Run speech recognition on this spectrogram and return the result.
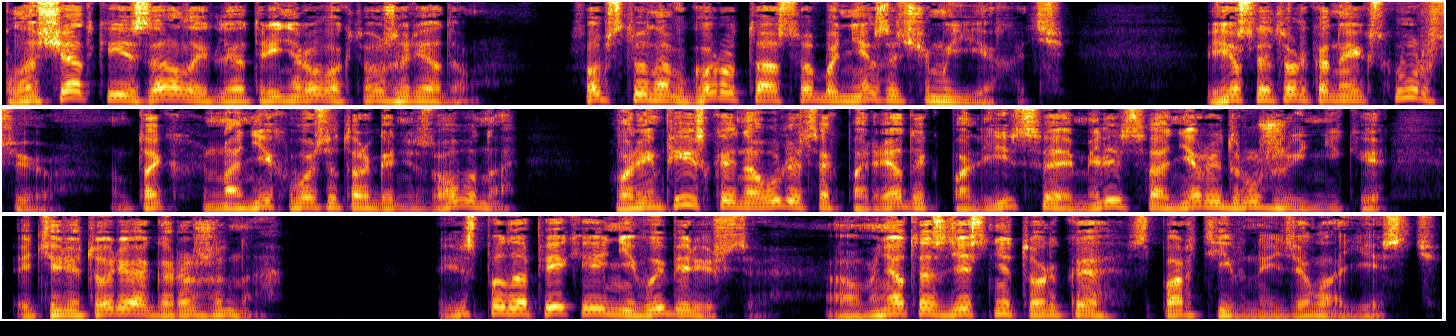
Площадки и залы для тренировок тоже рядом. Собственно, в город-то особо незачем и ехать. Если только на экскурсию, так на них возят организованно. В Олимпийской на улицах порядок, полиция, милиционеры-дружинники. Территория огорожена. Из-под опеки не выберешься. А у меня-то здесь не только спортивные дела есть.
